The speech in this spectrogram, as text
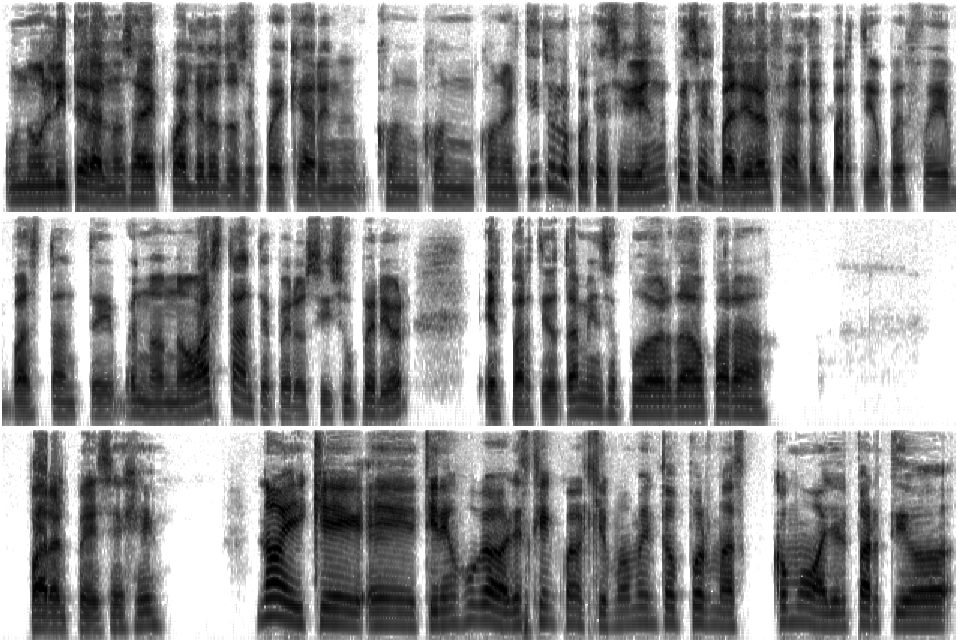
uno literal no sabe cuál de los dos se puede quedar en- con, con- con el título, porque si bien pues el Bayern al final del partido pues fue bastante, bueno, no bastante, pero sí superior, el partido también se pudo haber dado para, para el PSG. No, y que eh, tienen jugadores que en cualquier momento, por más como vaya el partido,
